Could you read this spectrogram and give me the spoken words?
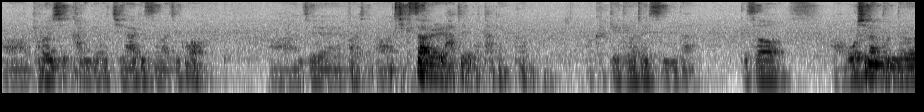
어, 결혼식 하는데도 제약이 있어가지고 어, 이제 어, 어, 식사를 하지 못하게끔 어, 그렇게 되어져 있습니다. 그래서 어, 오시는 분들은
